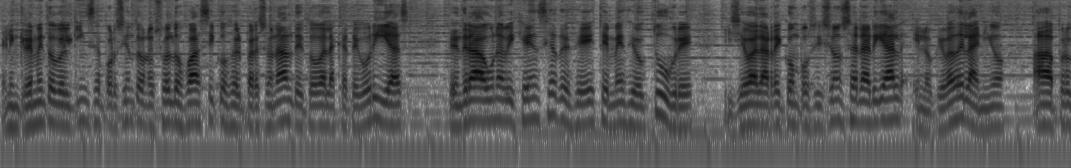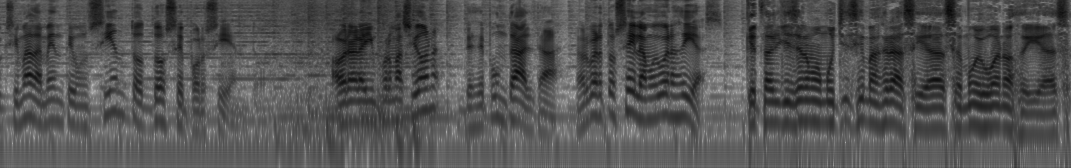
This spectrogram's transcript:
El incremento del 15% en los sueldos básicos del personal de todas las categorías tendrá una vigencia desde este mes de octubre y lleva la recomposición salarial en lo que va del año a aproximadamente un 112%. Ahora la información desde Punta Alta. Norberto Cela, muy buenos días. ¿Qué tal Guillermo? Muchísimas gracias. Muy buenos días.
